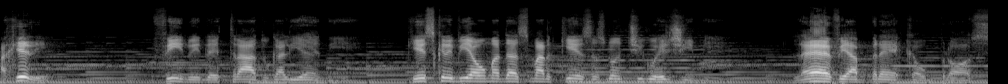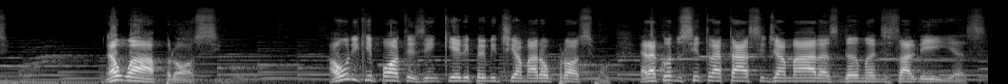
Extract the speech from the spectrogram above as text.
aquele fino e letrado Galiani que escrevia a uma das marquesas do antigo regime: Leve a breca o próximo. Não há próximo. A única hipótese em que ele permitia amar ao próximo era quando se tratasse de amar as damas alheias,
